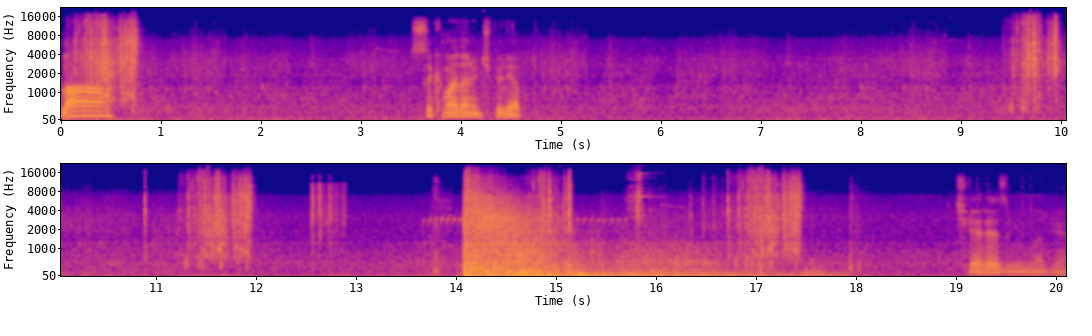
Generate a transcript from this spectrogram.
La. Sıkmadan 3-1 yaptım. Çerez bunlar ya.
